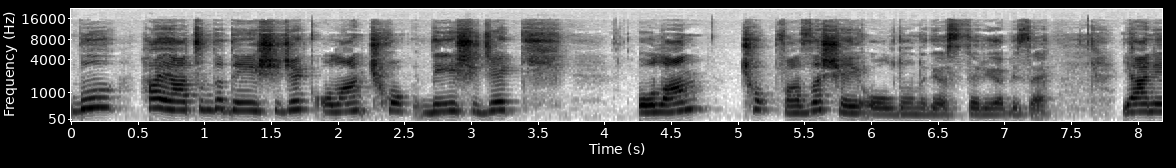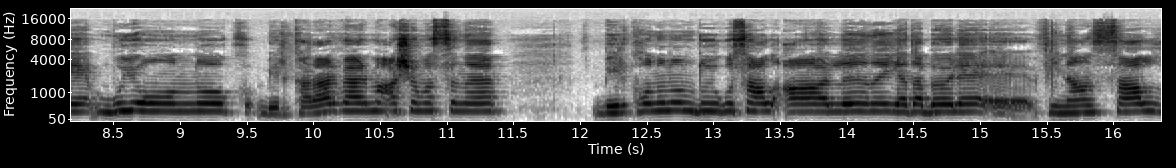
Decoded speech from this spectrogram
Bu hayatında değişecek olan çok değişecek olan çok fazla şey olduğunu gösteriyor bize. Yani bu yoğunluk bir karar verme aşamasını, bir konunun duygusal ağırlığını ya da böyle e, finansal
